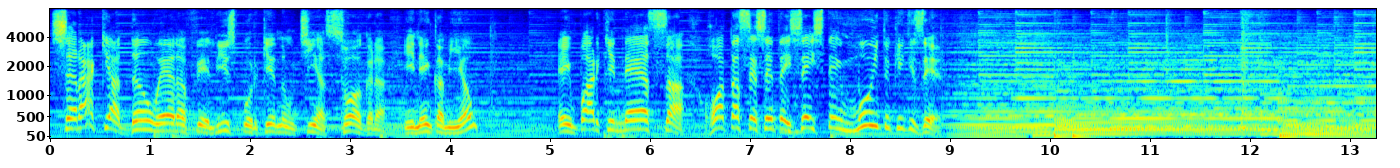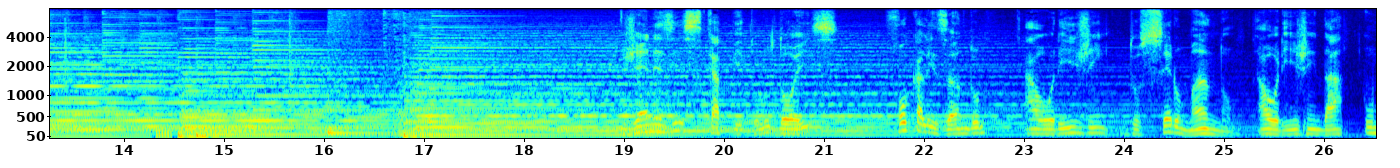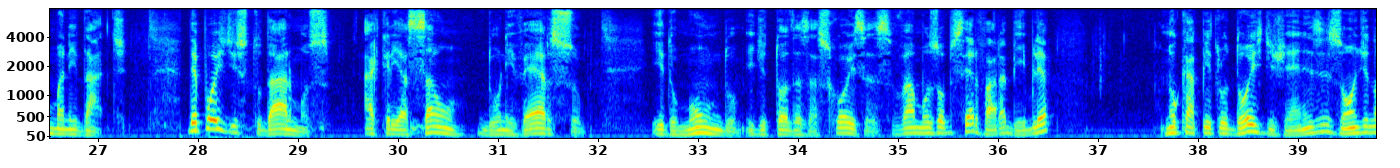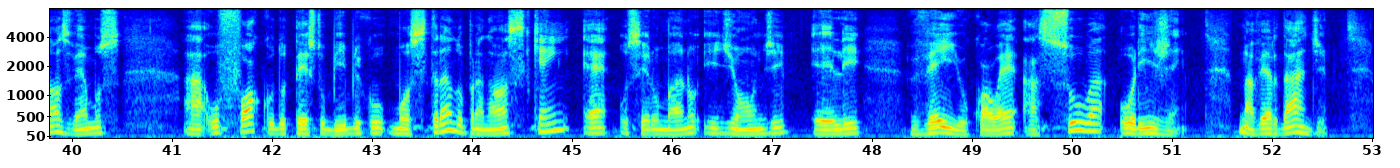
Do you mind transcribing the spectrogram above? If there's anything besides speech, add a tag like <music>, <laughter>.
Será que Adão era feliz porque não tinha sogra e nem caminhão? Embarque nessa! Rota 66 tem muito que dizer. Gênesis capítulo 2, focalizando a origem do ser humano, a origem da humanidade. Depois de estudarmos a criação do universo e do mundo e de todas as coisas, vamos observar a Bíblia no capítulo 2 de Gênesis, onde nós vemos ah, o foco do texto bíblico mostrando para nós quem é o ser humano e de onde ele veio, qual é a sua origem. Na verdade,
